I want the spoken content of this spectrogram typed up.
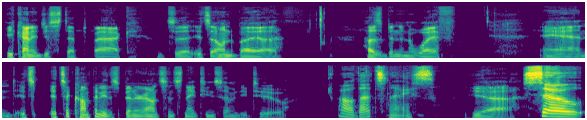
he kind of just stepped back. It's a, it's owned by a husband and a wife and it's it's a company that's been around since 1972 oh that's nice yeah so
